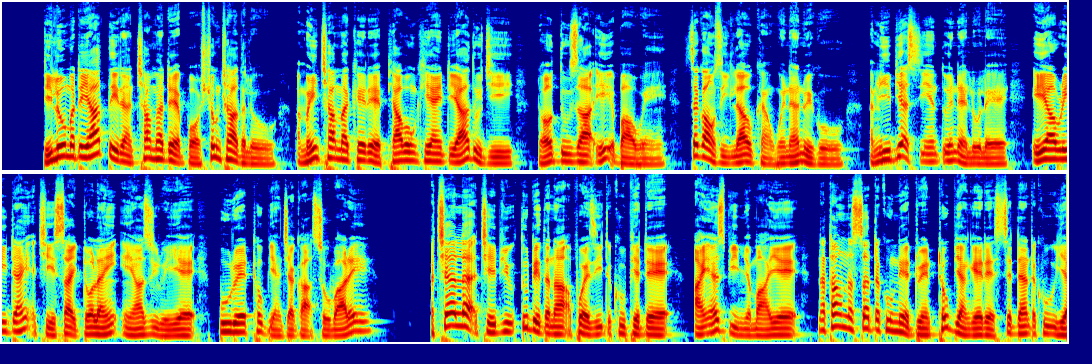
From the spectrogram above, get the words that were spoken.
။ဒီလိုမတရားတေတံချမှတ်တဲ့အပေါ်ရှုံချသလိုအမိန့်ချမှတ်ခဲ့တဲ့ဖျားပုံခရိုင်တရားသူကြီးဒေါ်သူစာအေးအပါဝင်စက်ကောင်စီလက်အောက်ခံဝန်ထမ်းတွေကို အမည်ပြတ်စီရင်သွင်းတယ်လို့လည်း AR တိုင်းအခြေစိုက်ဒေါ်လာရင်းအင်အားစုတွေရဲ့ပူးရဲထုတ်ပြန်ချက်ကဆိုပါတယ်။အချက်လက်အခြေပြုသူတေသနာအဖွဲ့အစည်းတစ်ခုဖြစ်တဲ့ ISB မြန်မာရဲ့2021ခုနှစ်အတွင်းထုတ်ပြန်ခဲ့တဲ့စစ်တမ်းတစ်ခုအရ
